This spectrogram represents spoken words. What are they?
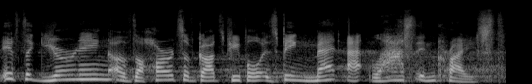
if the yearning of the hearts of God's people is being met at last in Christ,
